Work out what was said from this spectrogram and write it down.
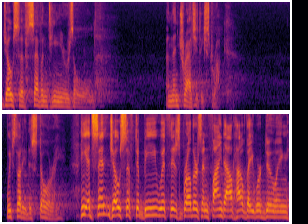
Joseph, 17 years old. And then tragedy struck. We've studied this story. He had sent Joseph to be with his brothers and find out how they were doing,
